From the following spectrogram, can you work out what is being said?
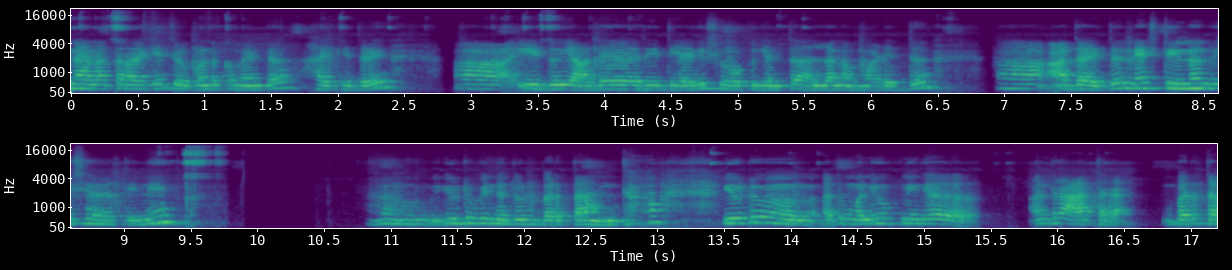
ನಾನಾ ಥರ ಆಗಿ ತಿಳ್ಕೊಂಡು ಕಮೆಂಟ್ ಹಾಕಿದ್ರಿ. ಆ, ಇದು ಯಾವುದೇ ರೀತಿಯಾಗಿ ಶೋಪಿಗೆ ಅಂತ ಅಲ್ಲ ನಾವು ಮಾಡಿದ್ದು. ಅದಾಯ್ತು. ನೆಕ್ಸ್ಟ್ ಇನ್ನೊಂದು ವಿಷಯ ಹೇಳ್ತೀನಿ. ಯೂಟ್ಯೂಬಿಂದ ದುಡ್ಡು ಬರ್ತಾ ಅಂತ. ಯೂಟ್ಯೂಬ್, ಅದು ಮನಿ ಓಪ್ನಿಂಗ್ ಅಂದ್ರೆ ಆ ಥರ. ಬರುತ್ತಾ,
